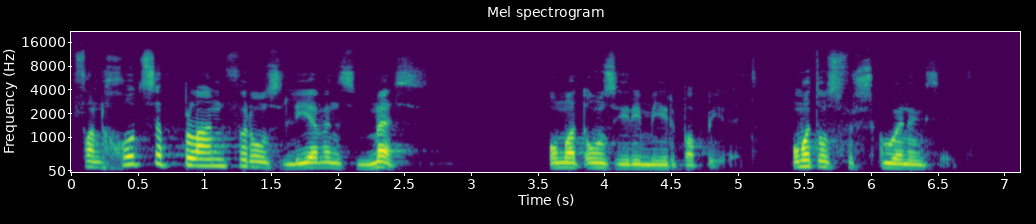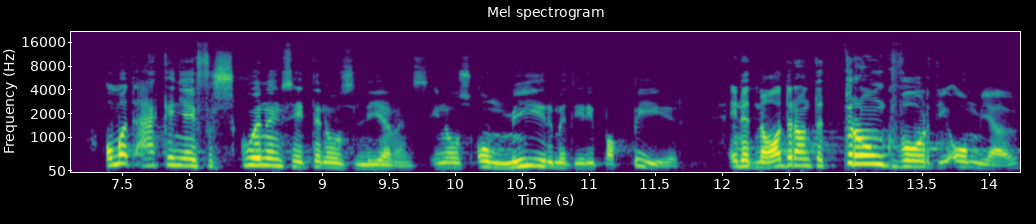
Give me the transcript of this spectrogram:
van God se plan vir ons lewens mis omdat ons hierdie muurpapier het, omdat ons verskonings het. Omdat ek en jy verskonings het in ons lewens en ons ommuur met hierdie papier en dit naderhand 'n tronk word hier om jou,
